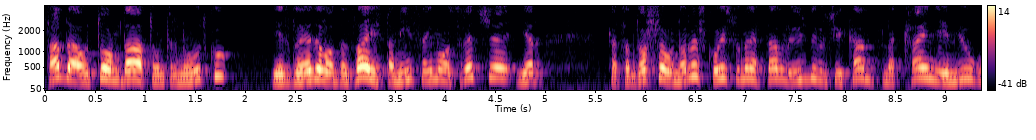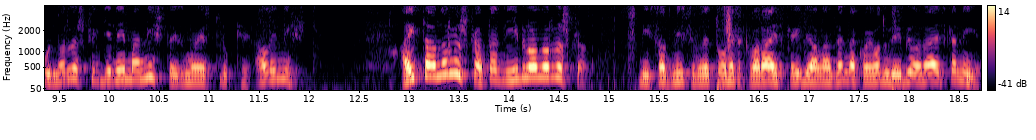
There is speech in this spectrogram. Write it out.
tada u tom datom trenutku je izgledalo da zaista nisam imao sreće, jer kad sam došao u Norvešku, oni su mene stavili u izbjeglički kamp na krajnjem jugu Norveške gdje nema ništa iz moje struke, ali ništa. A i ta Norveška, tad nije bila Norveška. Mi sad mislimo da je to nekakva rajska idealna zemlja koja je od uvijek bila rajska, nije.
